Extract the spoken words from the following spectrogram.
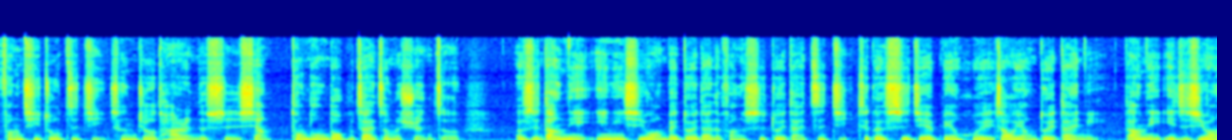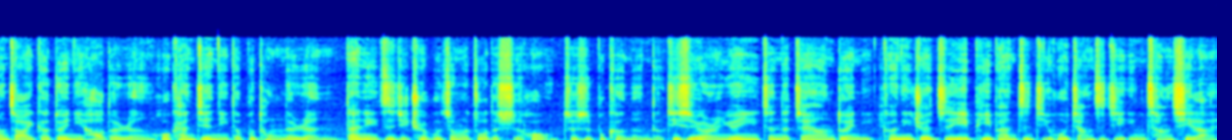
放弃做自己，成就他人的实相，通通都不再这么选择。而是当你以你希望被对待的方式对待自己，这个世界便会照样对待你。当你一直希望找一个对你好的人，或看见你的不同的人，但你自己却不这么做的时候，这是不可能的。即使有人愿意真的这样对你，可你却执意批判自己，或将自己隐藏起来，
